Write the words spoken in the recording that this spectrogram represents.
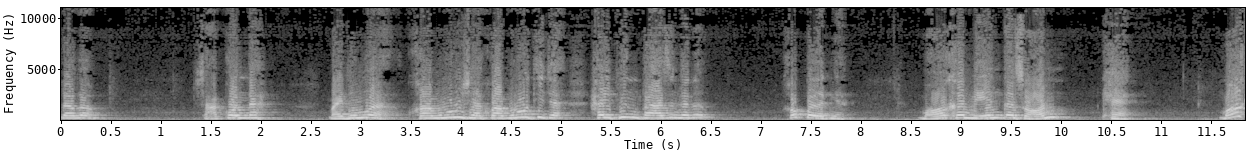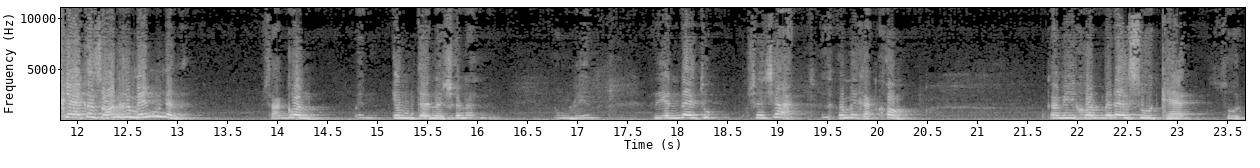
แล้วก็สากลนะ หมายถึงว่าความรู้ใช่ความรู้ที่จะให้พึ่งพาซึ่งกันเขาเปิดไงหมอเขมรก็สอนแขกหมอแขกก็สอนเขมรเหมือนกันสากลเป็น international โรงเรียนเรียนได้ทุกชาติชาติเขาไม่ขัดข้อง ก็มีคนไปได้สูตรแขก สูตร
